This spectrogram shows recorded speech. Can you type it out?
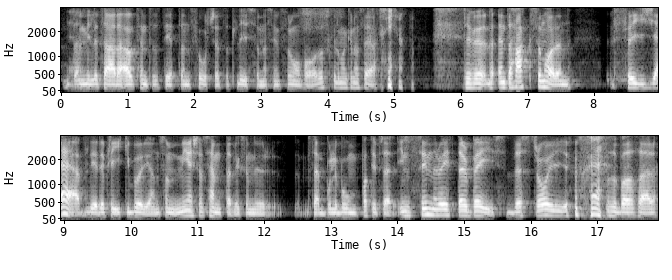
Den militära autenticiteten fortsätter att lysa med sin frånvaro skulle man kunna säga. Det är inte Hack som har en förjävlig replik i början som mer känns hämtad liksom ur såhär Bolibompa typ såhär Incinerate their base, destroy och så bara så här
